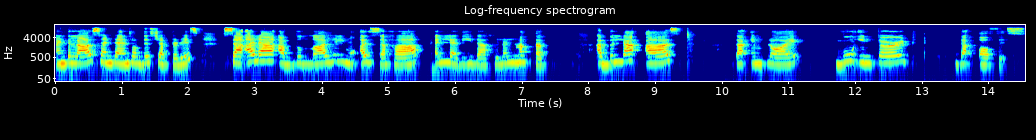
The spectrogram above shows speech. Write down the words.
And the last sentence of this chapter is Sa'ala Abdullah al-Mu'azzafa alladhi dakhil al-maktab. Abdullah asked the employee who entered the office.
